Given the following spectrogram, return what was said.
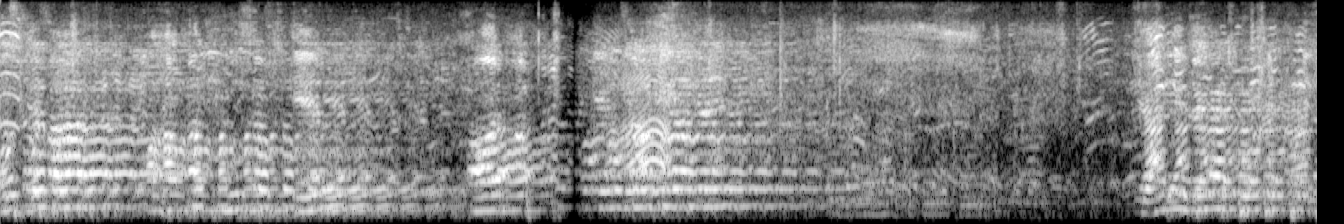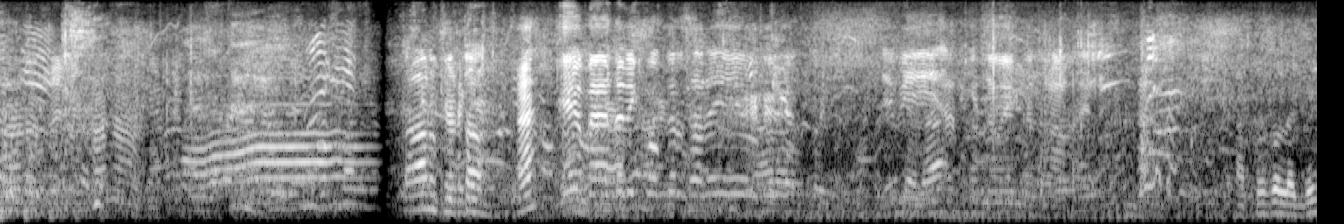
उसके बाद मोहम्मद यूसुफ गिल और यानी जगह तान खिड़ता हैं। अपने को लग गई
